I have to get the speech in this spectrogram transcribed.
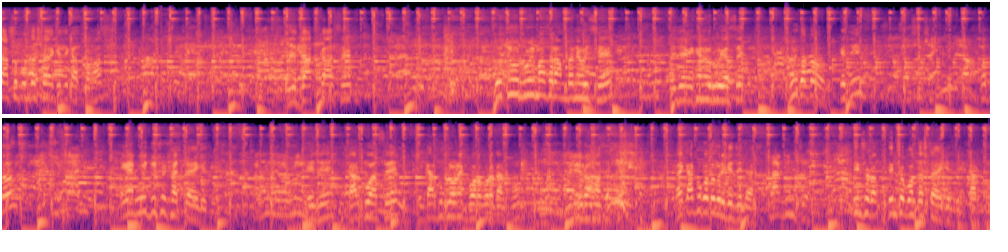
চারশো পঞ্চাশ টাকা কেজি কাতলা মাছ। এই যে জাটকা আছে। প্রচুর রুই মাছের আমদানি হয়েছে এই যে এখানে রুই আছে। রুই কত কেজি? কত? এখানে রুই দুশো ষাট টাকা কেজি। এই যে কার্পু আছে। এই কার্পুগুলো অনেক বড় বড় কার্পু। মিলিগ্রাম আছে। ভাই কার্পু কত করে কেজি এটা? তিনশো। টাকা তিনশো পঞ্চাশ টাকা কেজি কার্পু।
